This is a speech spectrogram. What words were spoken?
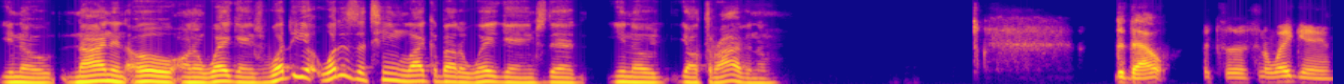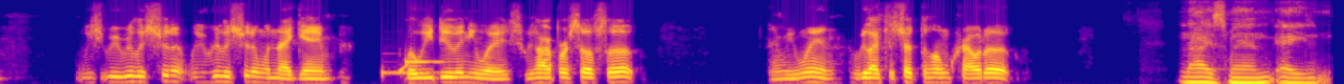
You know, nine and zero on away games. What do you? What does the team like about away games that you know y'all thrive in them? The doubt. It's a it's an away game. We sh- we really shouldn't we really shouldn't win that game, but we do anyways. We hype ourselves up, and we win. We like to shut the home crowd up. Nice, man. Hey,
